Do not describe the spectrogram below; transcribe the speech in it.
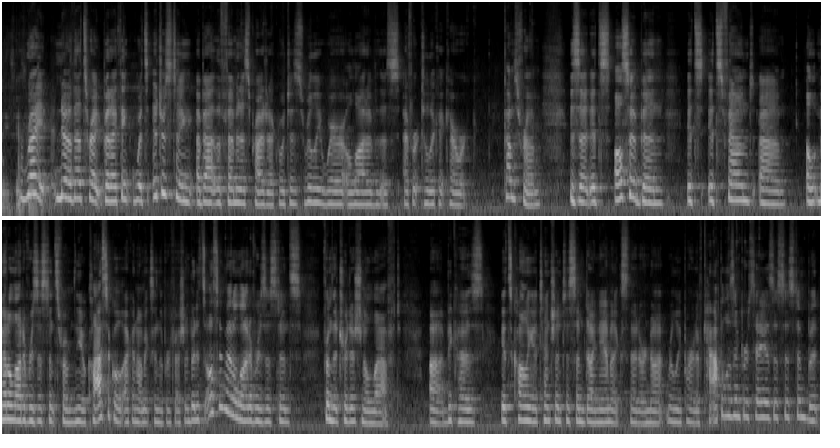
these issues. Right, no, that's right. But I think what's interesting about the feminist project, which is really where a lot of this effort to look at care work comes from, is that it's also been, it's, it's found, um, met a lot of resistance from neoclassical economics in the profession, but it's also met a lot of resistance from the traditional left uh, because it's calling attention to some dynamics that are not really part of capitalism per se as a system, but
